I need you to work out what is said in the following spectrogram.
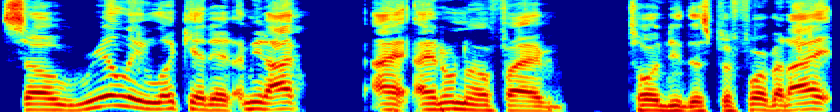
So really look at it. I mean, I I, I don't know if I've told you this before, but I,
